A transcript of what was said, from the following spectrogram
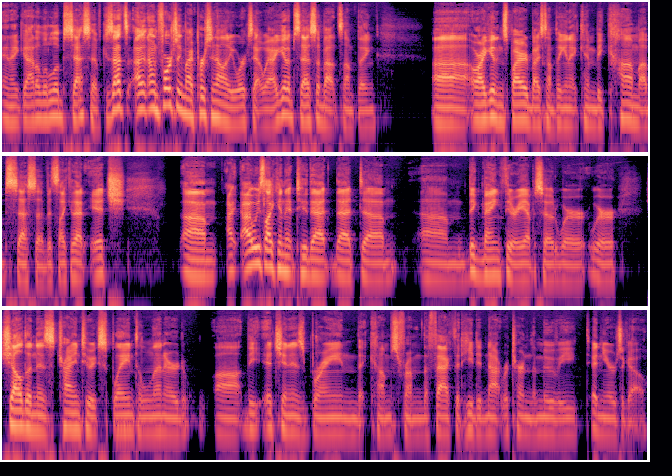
and I got a little obsessive because that's unfortunately my personality works that way. I get obsessed about something, uh, or I get inspired by something, and it can become obsessive. It's like that itch. Um, I, I, always liken it to that that um, um, Big Bang Theory episode where where Sheldon is trying to explain to Leonard uh, the itch in his brain that comes from the fact that he did not return the movie 10 years ago.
